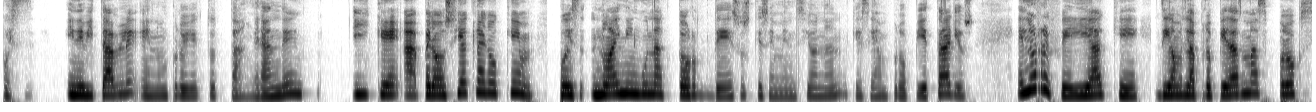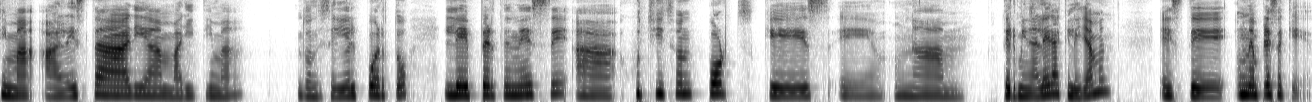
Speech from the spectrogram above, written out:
pues inevitable en un proyecto tan grande y que, ah, pero sí aclaró que pues no hay ningún actor de esos que se mencionan que sean propietarios. Él nos refería que, digamos, la propiedad más próxima a esta área marítima, donde sería el puerto, le pertenece a Hutchison Ports, que es eh, una terminalera que le llaman, este, una empresa que,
